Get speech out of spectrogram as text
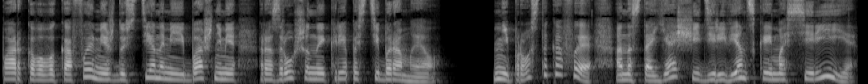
паркового кафе между стенами и башнями разрушенной крепости Баромео. Не просто кафе, а настоящей деревенской массерии.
